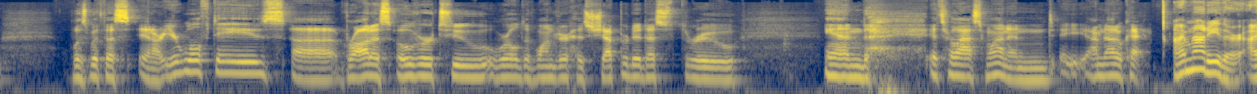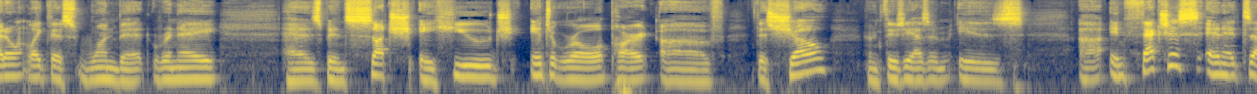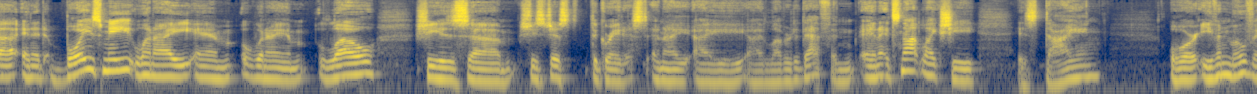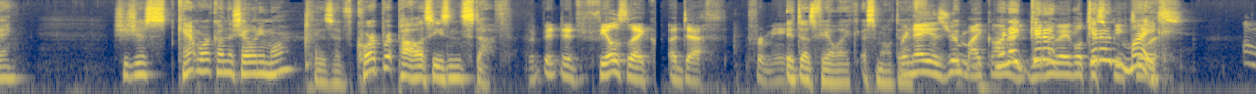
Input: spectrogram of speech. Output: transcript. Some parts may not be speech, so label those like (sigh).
was with us in our Earwolf days, uh, brought us over to World of Wonder, has shepherded us through, and it's her last one, and I'm not okay. I'm not either. I don't like this one bit. Renee has been such a huge integral part of this show. Her enthusiasm is uh, infectious, and it uh, and it buoys me when I am when I am low. She is um, she's just the greatest, and I, I I love her to death. And and it's not like she is dying or even moving. She just can't work on the show anymore because of corporate policies and stuff. It, it feels like a death for me. It does feel like a small death. Renee, is your mic on? Renee, Are get you on- able to get on speak mic. to us?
